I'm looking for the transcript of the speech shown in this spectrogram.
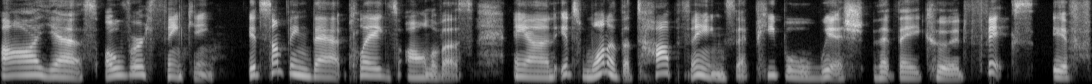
Ah, yes, overthinking. It's something that plagues all of us. And it's one of the top things that people wish that they could fix if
